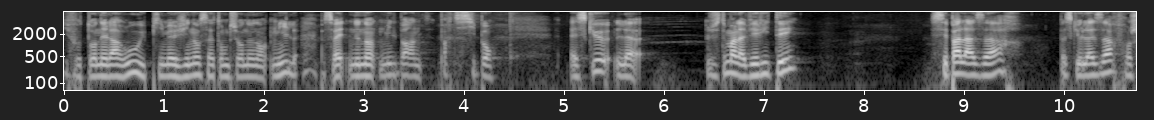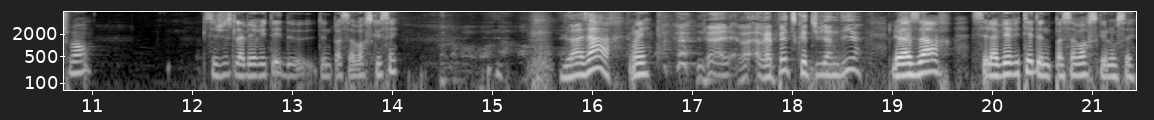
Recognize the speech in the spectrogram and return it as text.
Il faut tourner la roue et puis imaginons ça tombe sur 90 000, bah, ça va être 90 000 par- participants. Est-ce que la, justement la vérité, c'est pas Lazare? Parce que Lazare, franchement, c'est juste la vérité de, de ne pas savoir ce que c'est. Le hasard Oui. Le- Répète ce que tu viens de dire. Le hasard, c'est la vérité de ne pas savoir ce que l'on sait.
